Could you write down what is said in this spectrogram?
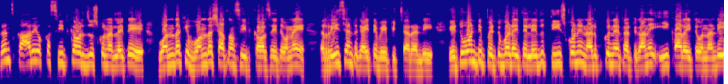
ఫ్రెండ్స్ కార్ యొక్క సీట్ సీట్ కవర్ చూసుకున్నట్లయితే వందకి వంద శాతం సీట్ కవర్స్ అయితే ఉన్నాయి. రీసెంట్గా అయితే వేపించారండి ఎటువంటి పెట్టుబడి అయితే లేదు. తీసుకొని నడుపుకునేటట్టుగానే ఈ కార్ అయితే ఉందండి.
